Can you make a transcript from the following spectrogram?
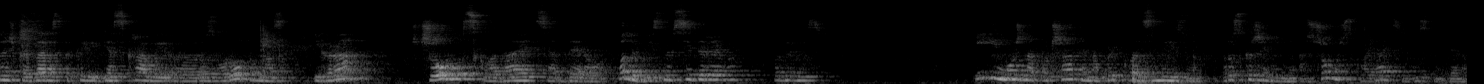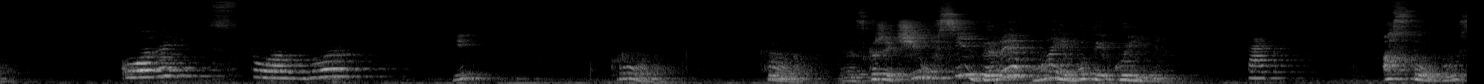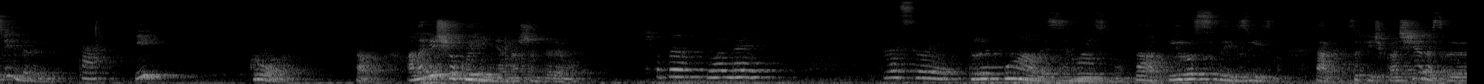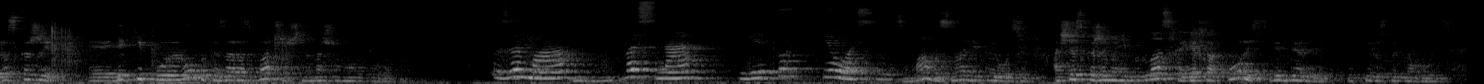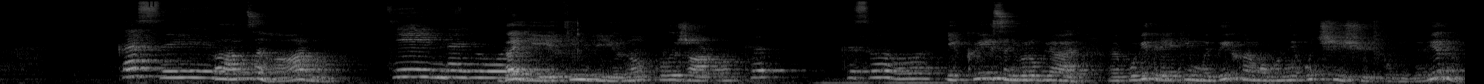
Сонечка, зараз такий яскравий е, розворот у нас і гра, з чого складається дерево. Подивись на всі дерева, подивись. І можна почати, наприклад, знизу. Розкажи мені, а з чого ж складається дійсно дерево? Корень, стовбур, І крона. Крона. Е, Скажи, чи у всіх дерев має бути коріння? так, А стовбур у всіх дерев? Так. І крона. Так. А навіщо коріння нашим деревам? Щоб вони росли. Трималися міцно, так, і росли, звісно. Так, Софічка, а ще раз е, розкажи, е, які пори року ти зараз бачиш на нашому розвороті? Зима, Мгм. весна, літо і осінь. Зима, весна, літо і осінь. А ще скажи мені, будь ласка, яка користь від дерев, які ростуть Дає тінь вірно, коли жарко. І кисень виробляють Е, повітря, яким ми дихаємо, вони очищують повітря, вірно?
